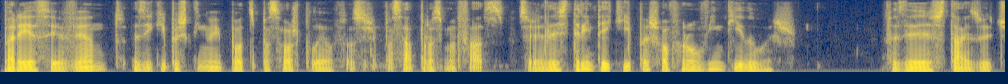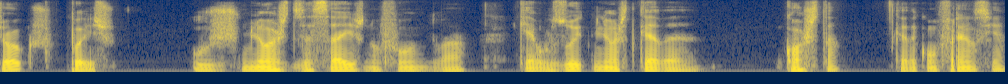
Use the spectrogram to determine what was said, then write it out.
para esse evento as equipas que tinham a hipótese de passar aos playoffs, ou seja, passar à próxima fase. Ou seja, das 30 equipas só foram 22. Fazer estes tais 8 jogos, depois os melhores 16, no fundo, lá, que é os 8 melhores de cada costa, de cada conferência,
